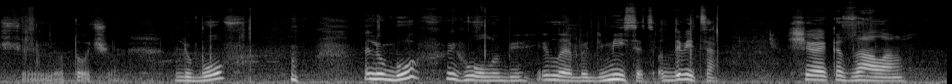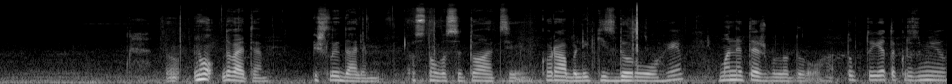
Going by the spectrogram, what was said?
що її оточує. Любов, любов і голубі, і лебеді. Місяць. От дивіться, що я казала. Ну, давайте пішли далі. Основа ситуації. Корабль, якісь дороги. У мене теж була дорога. Тобто, я так розумію,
